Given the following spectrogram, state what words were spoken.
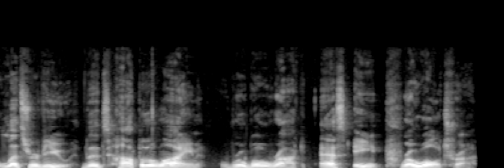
Let's review the top of the line Roborock S8 Pro Ultra.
